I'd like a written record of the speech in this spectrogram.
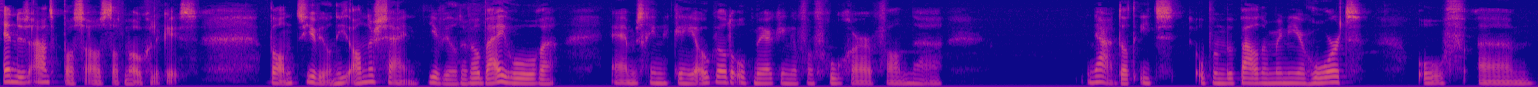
En dus aan te passen als dat mogelijk is. Want je wil niet anders zijn. Je wil er wel bij horen. En misschien ken je ook wel de opmerkingen van vroeger van uh, ja, dat iets op een bepaalde manier hoort. Of um,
